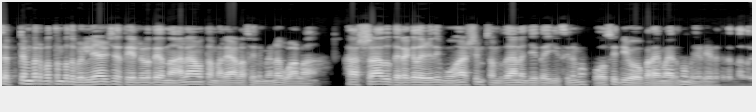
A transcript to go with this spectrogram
സെപ്റ്റംബർ പത്തൊമ്പത് വെള്ളിയാഴ്ച തിയേറ്ററിലെ നാലാമത്തെ മലയാള സിനിമയാണ് വള. ഹർഷാദ് തിരക്കഥ എഴുതി മുഹാഷിം സംവിധാനം ചെയ്ത ഈ സിനിമ പോസിറ്റീവ് അഭിപ്രായമായിരുന്നു നേടിയെടുത്തിരുന്നത്.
